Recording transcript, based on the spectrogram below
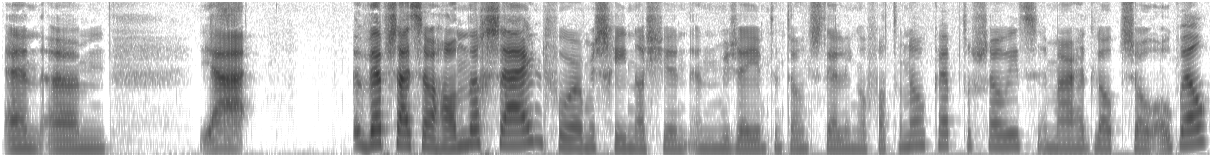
En um, ja, een website zou handig zijn voor misschien als je een, een museum tentoonstelling of wat dan ook hebt of zoiets. Maar het loopt zo ook wel.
